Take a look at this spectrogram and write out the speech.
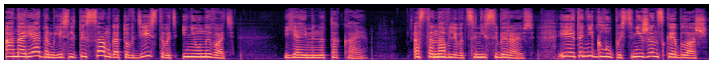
Она рядом, если ты сам готов действовать и не унывать. Я именно такая. Останавливаться не собираюсь. И это не глупость, не женская блажь.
